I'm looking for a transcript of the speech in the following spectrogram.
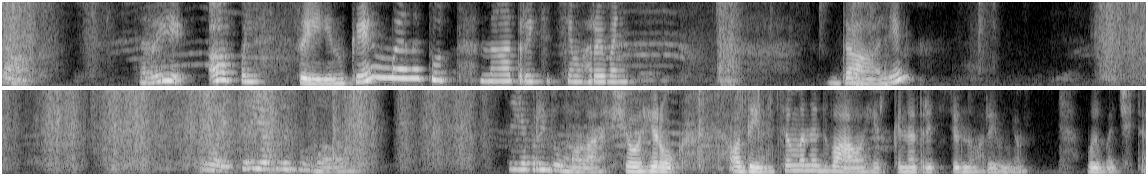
Так. Три апельсинки у мене тут на 37 гривень. Далі. Ой, це я придумала. Це я придумала, що огірок один. Це в мене два огірки на 31 гривню. Вибачте.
